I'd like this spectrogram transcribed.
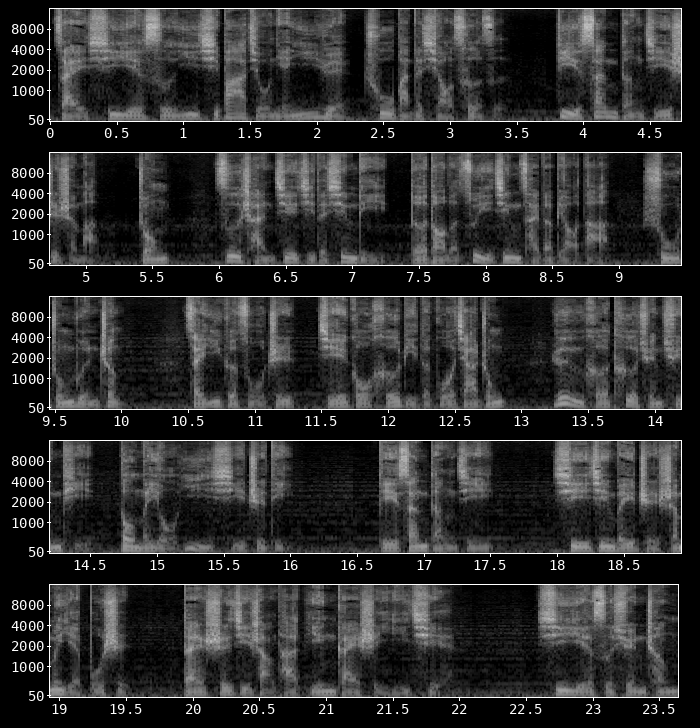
在西耶斯1789年1月出版的小册子《第三等级是什么》中，资产阶级的心理得到了最精彩的表达。书中论证，在一个组织结构合理的国家中。任何特权群体都没有一席之地。第三等级，迄今为止什么也不是，但实际上它应该是一切。西耶斯宣称，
